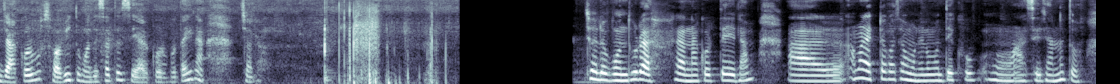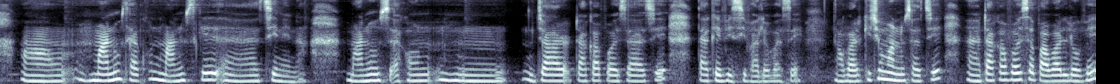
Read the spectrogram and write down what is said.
যা করব সবই তোমাদের সাথে শেয়ার করব, তাই না? চলো। চলো বন্ধুরা, রান্না করতে এলাম। আর আমার একটা কথা মনের মধ্যে খুব আসে জানো তো? মানুষ এখন মানুষকে চেনে না। মানুষ এখন যার টাকা পয়সা আছে তাকে বেশি ভালোবাসে। আবার কিছু মানুষ আছে টাকা পয়সা পাওয়ার লোভে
